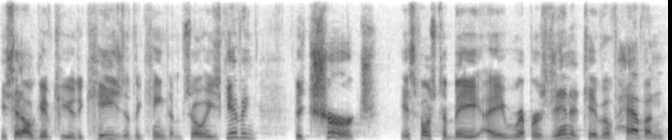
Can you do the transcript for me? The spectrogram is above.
He said, I'll give to you the keys of the kingdom. So he's giving the church is supposed to be a representative of heaven,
